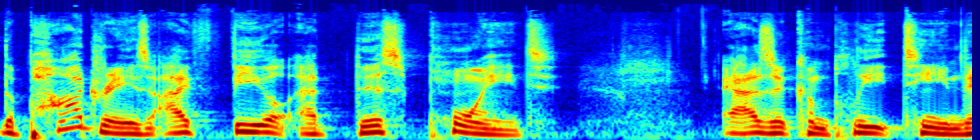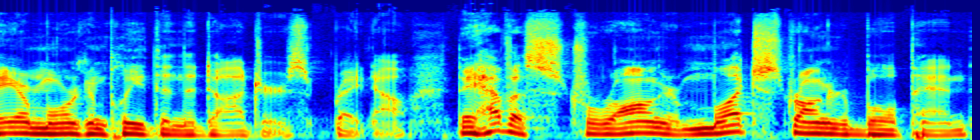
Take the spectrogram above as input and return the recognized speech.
the Padres, I feel at this point, as a complete team, they are more complete than the Dodgers right now. They have a stronger, much stronger bullpen.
